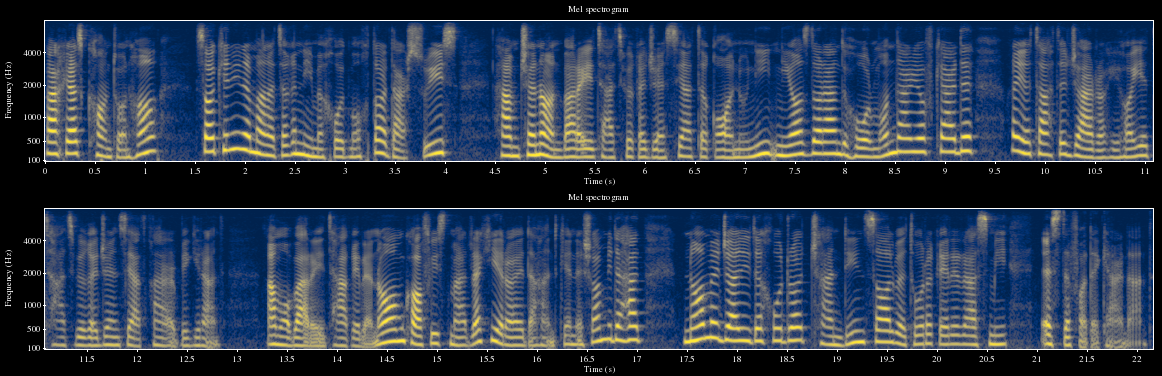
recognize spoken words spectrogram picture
برخی از کانتون ها ساکنین مناطق نیمه خود مختار در سوئیس همچنان برای تطبیق جنسیت قانونی نیاز دارند هورمون دریافت کرده و یا تحت جراحی های تطبیق جنسیت قرار بگیرند. اما برای تغییر نام کافی است مدرکی ارائه دهند که نشان می دهد نام جدید خود را چندین سال به طور غیررسمی استفاده کردند.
